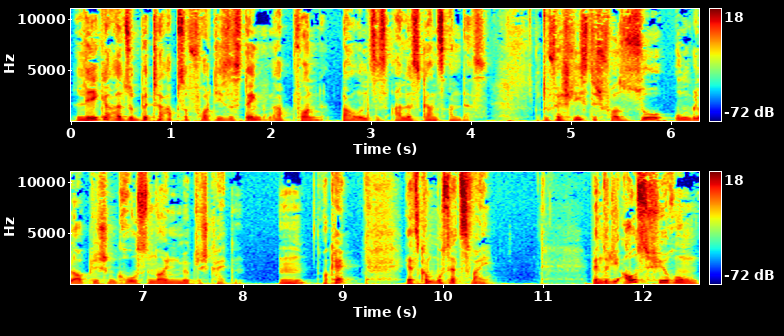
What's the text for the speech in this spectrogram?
Lege also bitte ab sofort dieses Denken ab von, bei uns ist alles ganz anders. Du verschließt dich vor so unglaublichen großen neuen Möglichkeiten. Mhm, okay? Jetzt kommt Muster zwei. Wenn du die Ausführung,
